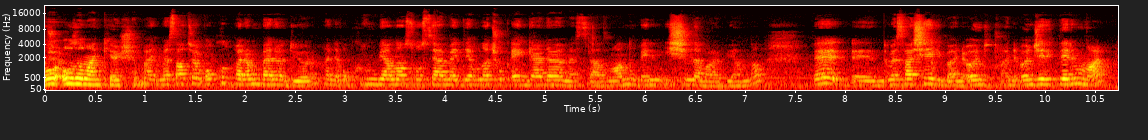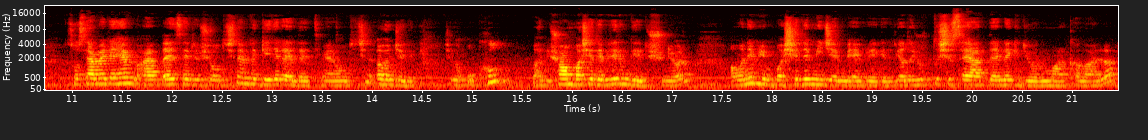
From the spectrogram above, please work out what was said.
o, o zamanki yaşam. Hani mesela atıyorum okul paramı ben ödüyorum. Hani okulun bir yandan sosyal medyamına çok engellememesi lazım anladın mı? Benim işim de var bir yandan. Ve e, mesela şey gibi hani, ön, hani önceliklerim var. Sosyal medya hem hayatta en sevdiğim şey olduğu için hem de gelir elde ettiğim yer olduğu için öncelik. Şimdi okul hani şu an baş edebilirim diye düşünüyorum. Ama ne bileyim baş edemeyeceğim bir evreye gelir. Ya da yurt dışı seyahatlerine gidiyorum markalarla.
